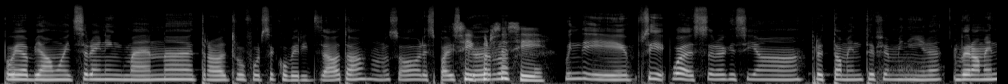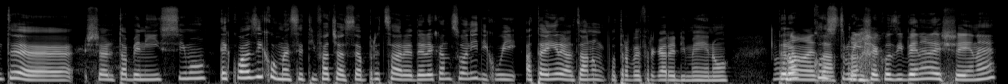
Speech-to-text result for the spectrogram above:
poi abbiamo It's Raining Men, tra l'altro forse coverizzata, non lo so, le Spice Sì, Girl. forse sì. Quindi sì, può essere che sia prettamente femminile. Veramente scelta benissimo. È quasi come se ti facesse apprezzare delle canzoni di cui a te in realtà non potrebbe fregare di meno. Però No, esatto. costruisce così bene le scene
